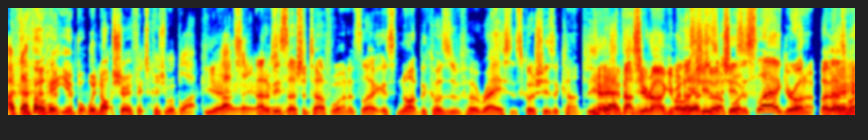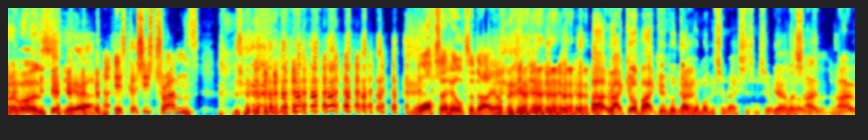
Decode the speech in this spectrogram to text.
I defo hit you, but we're not sure if it's because you were black. Yeah, That's yeah, it. That'd be such a tough one. It's like it's not because of her race; it's because she's a cunt. Yeah, Yeah. that's your Or argument. like, essentially, she's at that she's point. a slag, Your Honor. Like that's Yeah. what it was. Yeah. Yeah. It's because she's trans. what a hill to die on. uh, right, go back. Google Yeah. Daniel Muggleton racism. See what Yeah, comes let's see. I, I,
